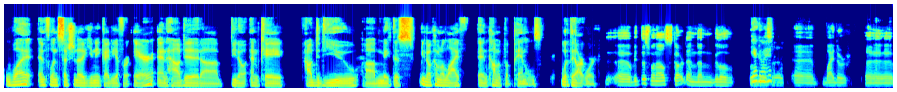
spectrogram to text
What influenced such a unique idea for air and how did uh you know mk how did you uh make this you know come to life in comic book panels with the artwork uh, with this one, I'll start, and then we'll Yeah, go give us a, a wider uh,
